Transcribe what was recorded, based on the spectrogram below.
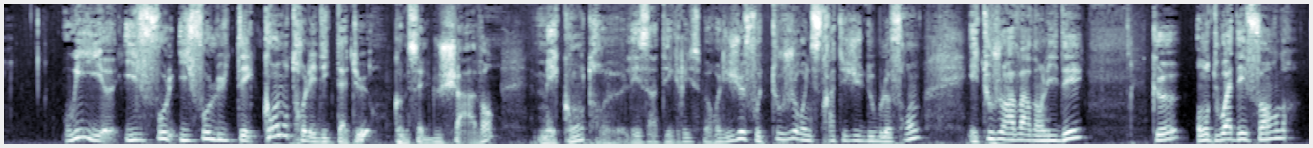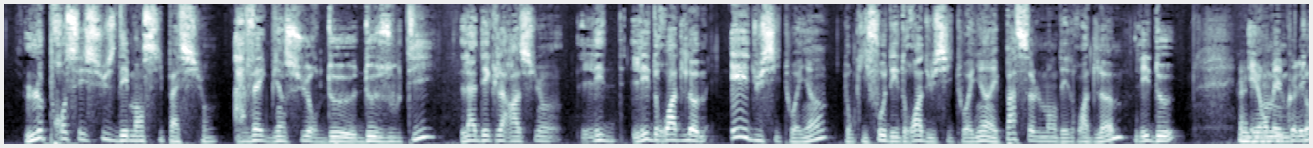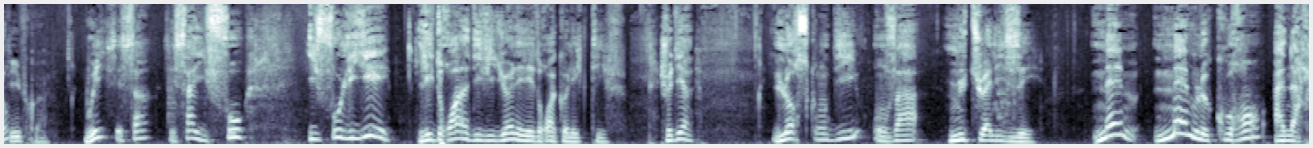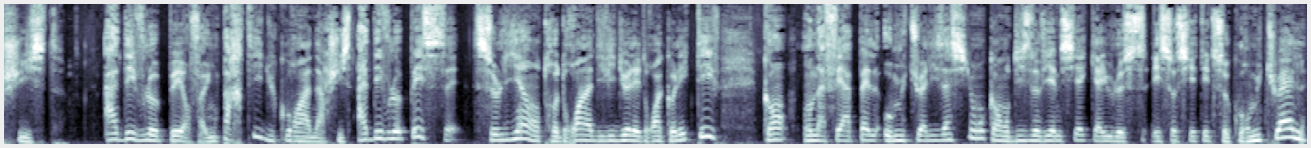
oui, euh, il faut il faut lutter contre les dictatures, comme celle du Shah avant, mais contre euh, les intégrismes religieux. Il faut toujours une stratégie de double front et toujours avoir dans l'idée que on doit défendre le processus d'émancipation avec bien sûr deux deux outils la déclaration les, les droits de l'homme et du citoyen. Donc il faut des droits du citoyen et pas seulement des droits de l'homme, les deux. et en même collectif, temps, quoi. oui, c'est ça, c'est ça. Il faut, il faut lier les droits individuels et les droits collectifs. Je veux dire, lorsqu'on dit on va mutualiser, même, même le courant anarchiste a développé, enfin une partie du courant anarchiste, a développé ce, lien entre droit individuel et droit collectif quand on a fait appel aux mutualisations, quand au 19e siècle il y a eu le- les sociétés de secours mutuels,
